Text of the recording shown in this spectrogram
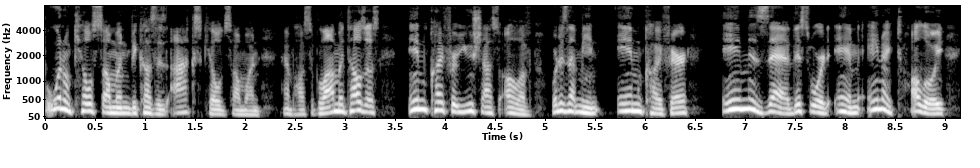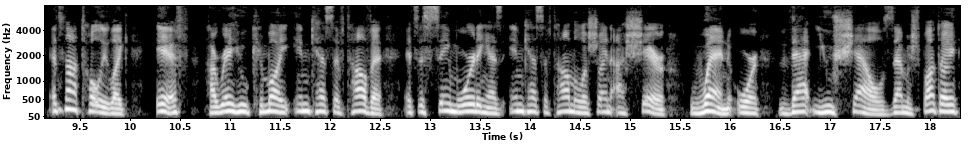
we don't kill someone because his ox killed someone. And pasuk lamed tells us im kaifer yushas olav. What does that mean? Im kaifer Im zeh, this word im, ain't taloi, it's not totally like if, harehu kimoi im kesef talve, it's the same wording as im kesef talme lashain asher, when, or that you shall, zemishbatoi,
